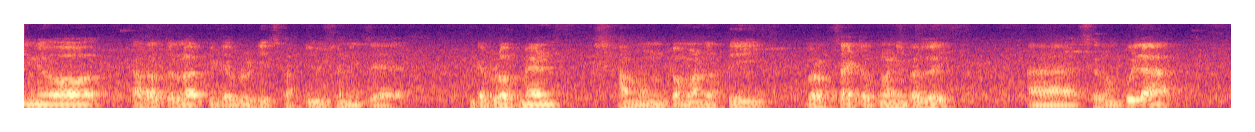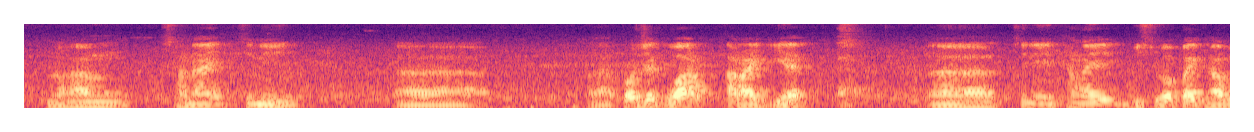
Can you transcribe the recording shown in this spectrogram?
সিংহ কালাতলা পিডাব্লিউডি সাব ডিভিশনে যে ডেভেলপমেন্ট সামন টমানতি বরক साइडमानि बागै सिगां पहिला आं सानाय जोंनि प्रजेक्ट वार्क आराय गैया जोंनि थांनाय बिसिबा पाइखाब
